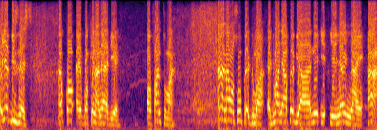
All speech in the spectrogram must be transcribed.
yɛ business kɔ Burkina ne adeɛ, ɔfa ntoma. Ɛna na wo nso wopɛ adwuma, adwuma nea wopɛ biara ne yɛnya nyan a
